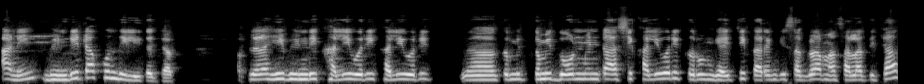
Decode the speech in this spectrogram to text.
आणि भेंडी टाकून दिली त्याच्यात. आपल्याला ही भेंडी खालीवरी खालीवरी वरी कमीत कमी दोन मिनिटं अशी खालीवरी करून घ्यायची कारण की सगळा मसाला तिच्यात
